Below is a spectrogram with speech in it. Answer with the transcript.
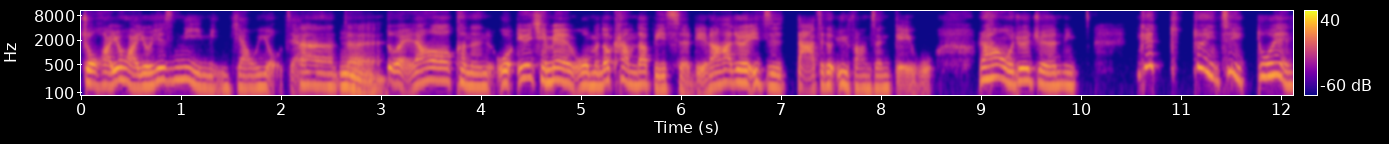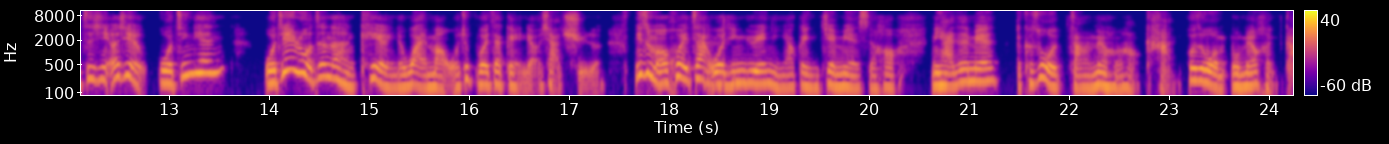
左滑右滑，有一些是匿名交友这样。嗯，对、嗯、对，然后可能我因为前面我们都看不到彼此的脸。然后他就会一直打这个预防针给我，然后我就会觉得你，你可以对你自己多一点自信。而且我今天，我今天如果真的很 care 你的外貌，我就不会再跟你聊下去了。你怎么会在我已经约你要跟你见面的时候，嗯、你还在那边？可是我长得没有很好看，或者我我没有很高。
